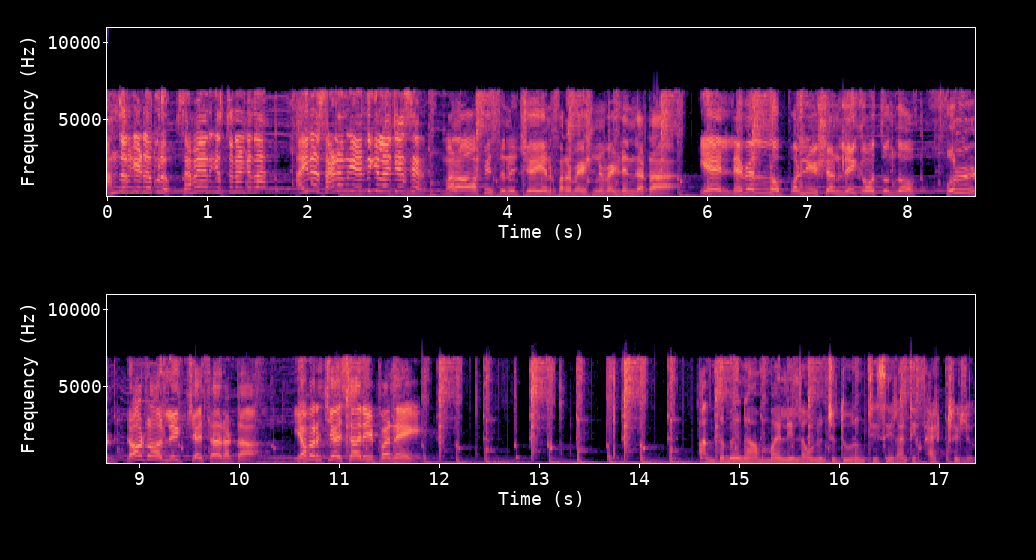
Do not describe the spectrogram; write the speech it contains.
అందరికీ డబ్బులు. సమయానికి ఇస్తున్నాం కదా. అయినా సడన్గా ఎందుకు ఇలా చేశారు? మన ఆఫీసు నుంచే ఇన్ఫర్మేషన్ వెళ్ళిందట. ఏ లెవెల్లో పొల్యూషన్ లీక్ అవుతుందో ఫుల్ డాటా లీక్ చేశారట. ఎవరు చేశారు ఈ పని? అందమైన అమ్మాయిల్ని లవ్ నుంచి దూరం చేసే ఇలాంటి ఫ్యాక్టరీలు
